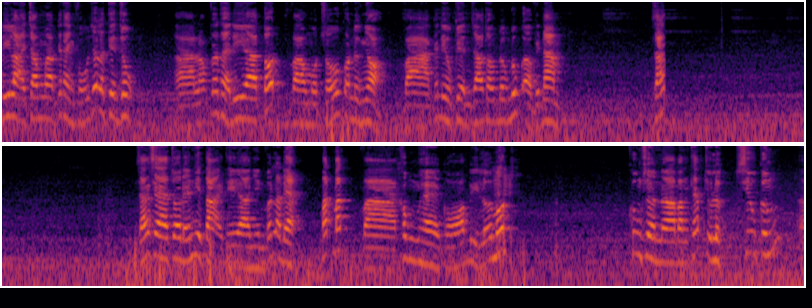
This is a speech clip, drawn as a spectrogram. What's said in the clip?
đi lại trong cái thành phố rất là tiện dụng À, nó có thể đi à, tốt vào một số con đường nhỏ và cái điều kiện giao thông đông đúc ở Việt Nam. Dáng dáng xe cho đến hiện tại thì à, nhìn vẫn là đẹp bắt mắt và không hề có bị lỗi mốt. Khung sườn à, bằng thép chịu lực siêu cứng à,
